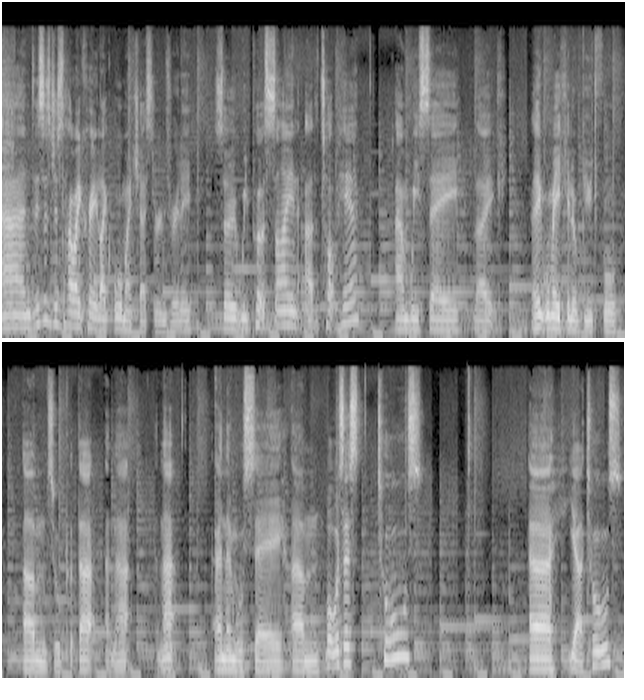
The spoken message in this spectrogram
And this is just how I create like all my chest rooms really. So we put a sign at the top here and we say like, I think we'll make it look beautiful. Um, so we'll put that and that and that. And then we'll say, um, what was this? Tools? Uh, yeah, tools.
